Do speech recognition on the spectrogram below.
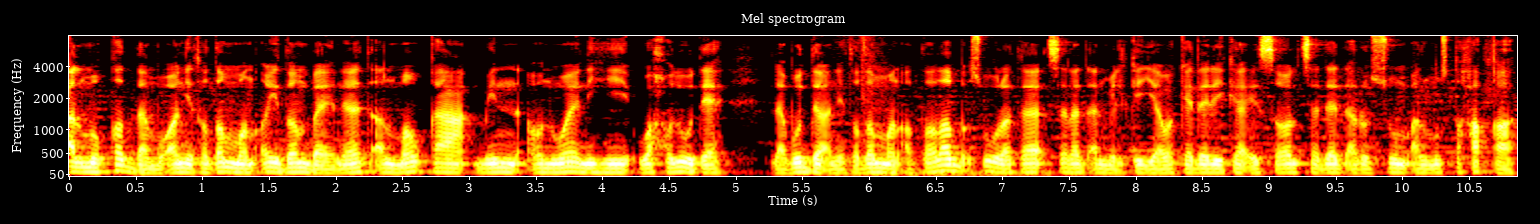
المقدم وأن يتضمن أيضا بيانات الموقع من عنوانه وحدوده. لابد أن يتضمن الطلب صورة سند الملكية وكذلك إيصال سداد الرسوم المستحقة.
